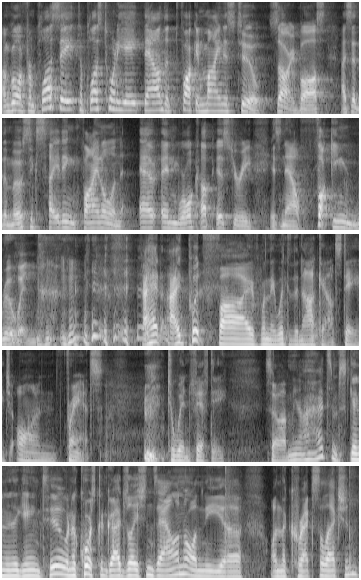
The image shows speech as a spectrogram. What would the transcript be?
I'm going from plus eight to plus twenty eight down to fucking minus two. Sorry, boss. I said the most exciting final in in World Cup history is now fucking ruined. I had I put five when they went to the knockout stage on France to win fifty. So I mean, I had some skin in the game too, and of course, congratulations, Alan, on the uh, on the correct selection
